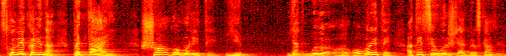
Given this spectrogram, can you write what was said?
склони коліна, питай, що говорити їм. Я буду говорити, а ти це говориш, я тобі розказую.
